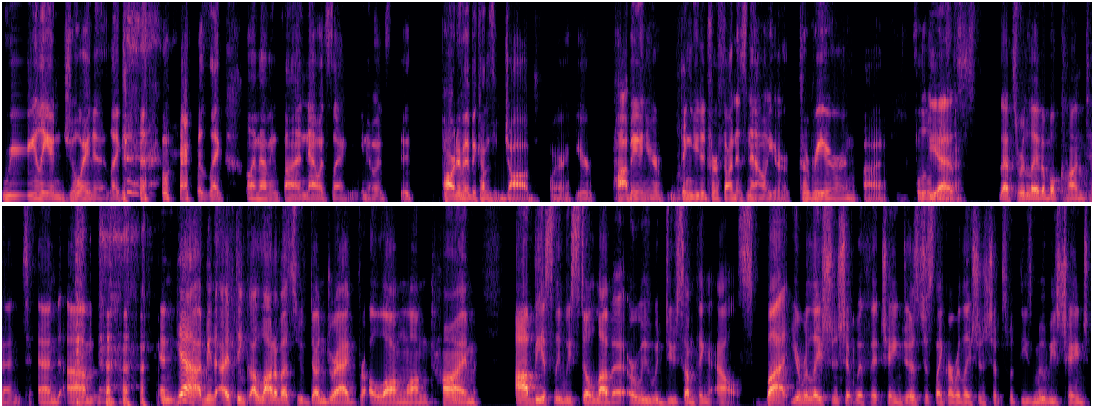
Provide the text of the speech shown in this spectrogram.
really enjoyed it. Like I was like, oh, I'm having fun. Now it's like, you know, it's it, part of it becomes a job where your hobby and your thing you did for fun is now your career. And uh, it's a little yes that's relatable content and um and yeah i mean i think a lot of us who've done drag for a long long time obviously we still love it or we would do something else but your relationship with it changes just like our relationships with these movies change.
